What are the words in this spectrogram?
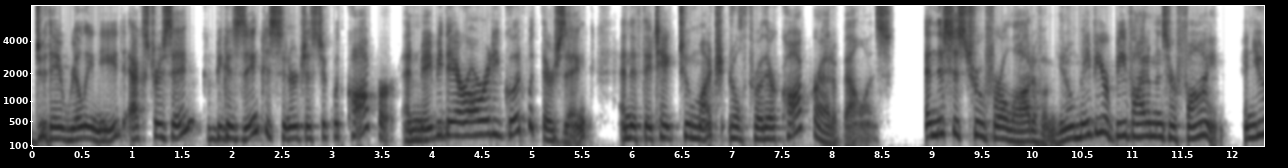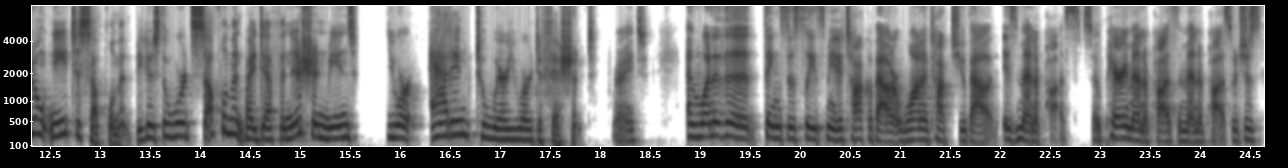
Do they really need extra zinc? Mm-hmm. Because zinc is synergistic with copper. And maybe they are already good with their zinc. And if they take too much, it'll throw their copper out of balance. And this is true for a lot of them. You know, maybe your B vitamins are fine and you don't need to supplement because the word supplement by definition means you are adding to where you are deficient. Right. And one of the things this leads me to talk about or want to talk to you about is menopause. So perimenopause and menopause, which is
